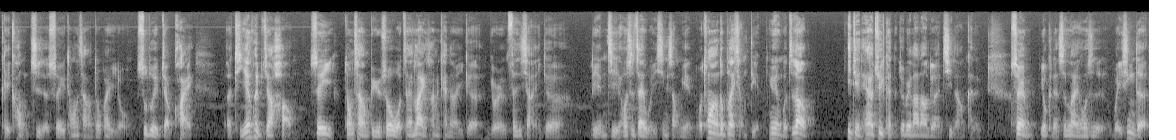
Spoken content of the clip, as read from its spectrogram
可以控制的，所以通常都会有速度也比较快，呃，体验会比较好。所以通常，比如说我在 Line 上面看到一个有人分享一个连接，或是在微信上面，我通常都不太想点，因为我知道一点下去可能就被拉到浏览器，然后可能虽然有可能是 Line 或是微信的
